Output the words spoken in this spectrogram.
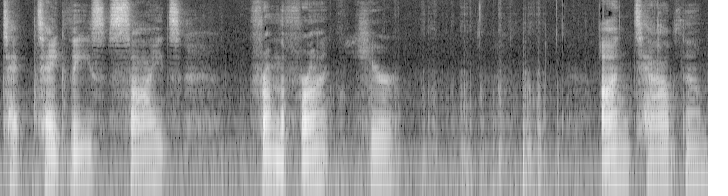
Take, take these sides from the front here, untab them,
